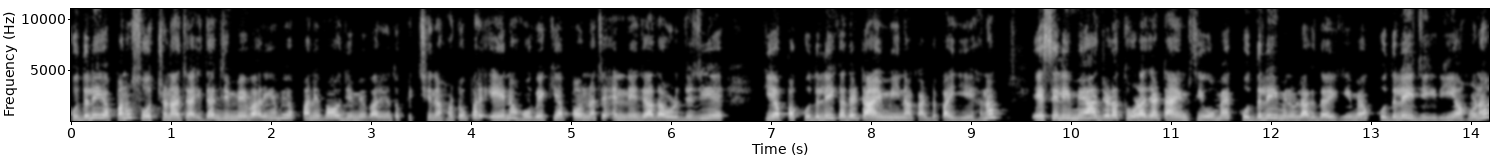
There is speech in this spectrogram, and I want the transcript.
ਖੁਦ ਲਈ ਆਪਾਂ ਨੂੰ ਸੋਚਣਾ ਚਾਹੀਦਾ, ਜ਼ਿੰਮੇਵਾਰੀਆਂ ਵੀ ਆਪਾਂ ਨਿਭਾਓ, ਜ਼ਿੰਮੇਵਾਰੀਆਂ ਤੋਂ ਪਿੱਛੇ ਨਾ ਹਟੋ, ਪਰ ਇਹ ਨਾ ਹੋਵੇ ਕਿ ਆਪਾਂ ਉਹਨਾਂ 'ਚ ਇੰਨੇ ਜ਼ਿਆਦਾ ਉਲਝ ਜਾਈਏ ਕਿ ਆਪਾਂ ਖੁਦ ਲਈ ਕਦੇ ਟਾਈਮ ਹੀ ਨਾ ਕੱਢ ਪਾਈਏ, ਹਨਾ? ਇਸੇ ਲਈ ਮੈਂ ਆ ਜਿਹੜਾ ਥੋੜਾ ਜਿਹਾ ਟਾਈਮ ਸੀ, ਉਹ ਮੈਂ ਖੁਦ ਲਈ ਮੈਨੂੰ ਲੱਗਦਾ ਕਿ ਮੈਂ ਖੁਦ ਲਈ ਜੀ ਰਹੀ ਹਾਂ ਹੁਣ।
